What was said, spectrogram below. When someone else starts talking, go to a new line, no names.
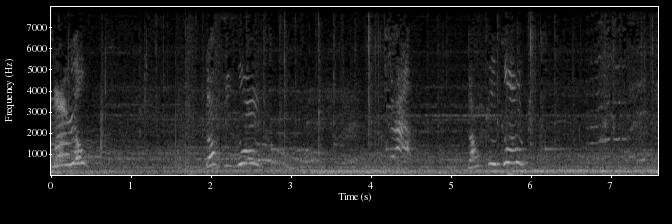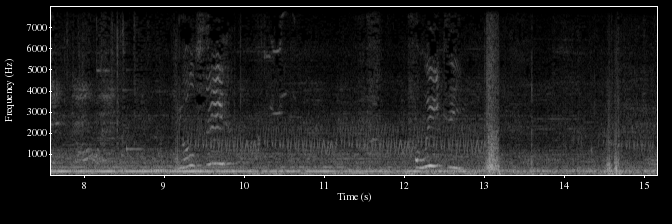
Mario? Donkey Kong? Yeah. Donkey Kong? Yoshi? Luigi?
